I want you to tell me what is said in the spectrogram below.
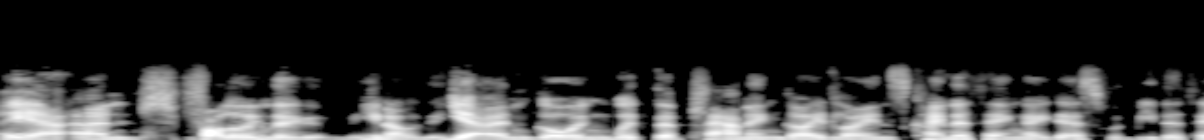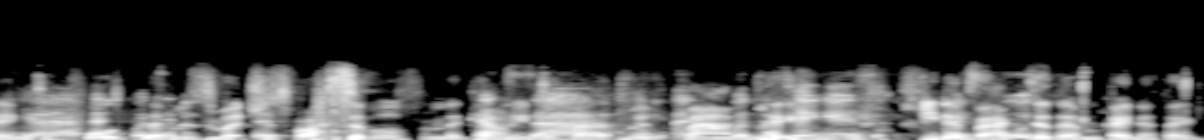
yeah, yeah and following the you know, yeah, and going with the planning guidelines kind of thing, I guess would be the thing yeah, to quote them the, as much the, as possible from the county exactly. development plan. And, but the like, thing is feed it back to them kind of thing.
